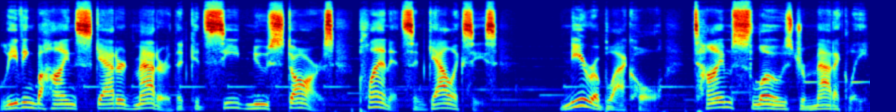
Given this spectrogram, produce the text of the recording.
leaving behind scattered matter that could seed new stars, planets, and galaxies. Near a black hole, time slows dramatically,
